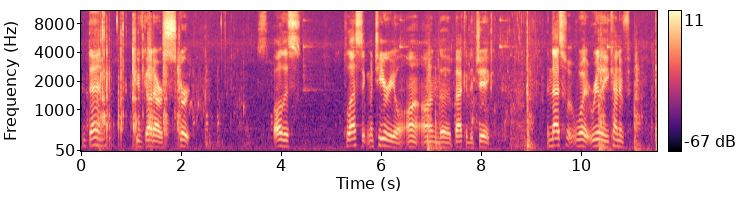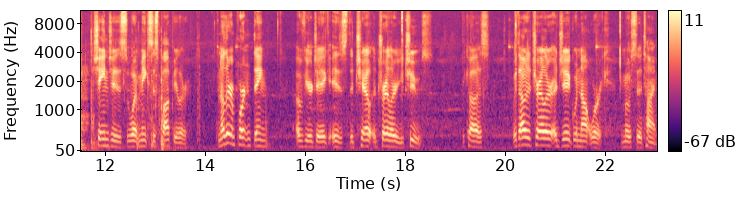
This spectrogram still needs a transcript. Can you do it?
then we've got our skirt. All this plastic material on, on the back of the jig. And that's what really kind of changes what makes this popular. Another important thing of your jig is the tra trailer you choose. Because Without a trailer, a jig would not work most of the time.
